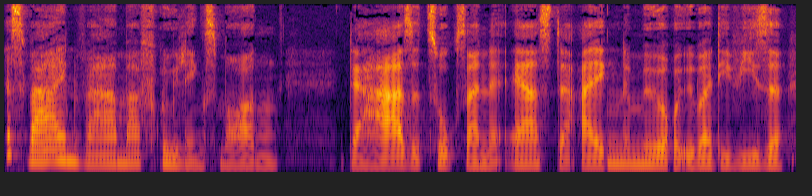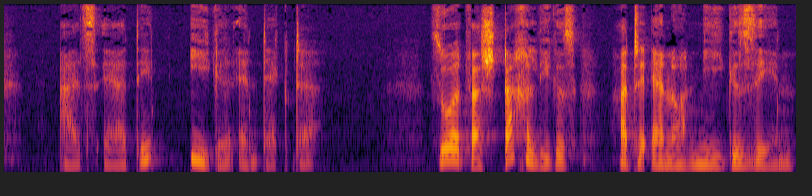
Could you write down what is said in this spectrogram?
Es war ein warmer Frühlingsmorgen. Der Hase zog seine erste eigene Möhre über die Wiese, als er den Igel entdeckte. So etwas Stacheliges hatte er noch nie gesehen.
